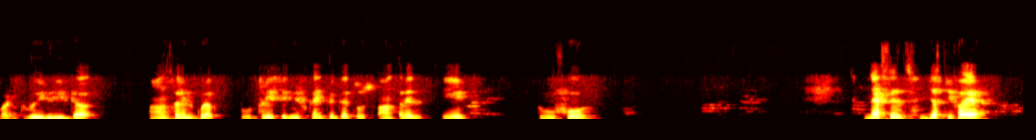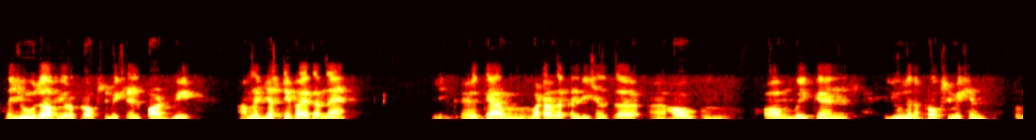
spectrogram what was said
but we need answer in correct to three significant figures, so answer is 824. Next is justify the use of your approximation in part B. हमने justify करना है क्या what are the conditions uh, how how we can use an approximation तो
